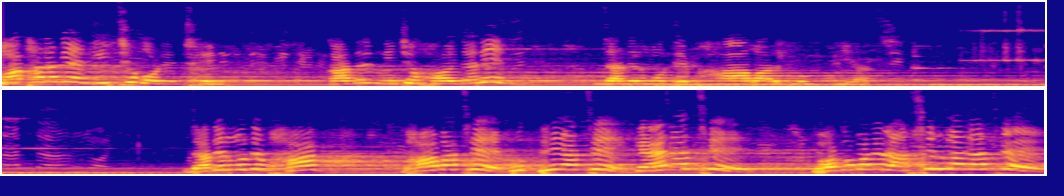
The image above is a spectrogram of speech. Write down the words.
মাথাটাকে নিচু করেছে। কাদের নিচু হয় জানেন? যাদের মধ্যে ভাব আর ভক্তি আছে। যাদের মধ্যে ভাব ভাব আছে, বুদ্ধি আছে, জ্ঞান আছে, ভগবানের আশীর্বাদ আছে,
